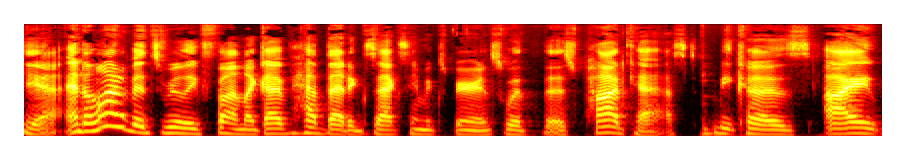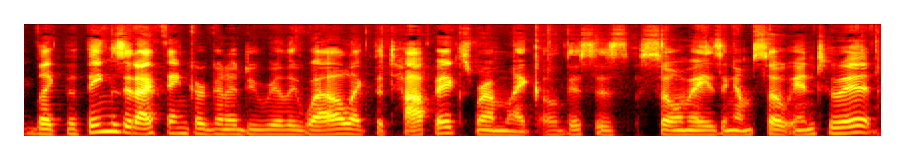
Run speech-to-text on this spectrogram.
Yeah. And a lot of it's really fun. Like I've had that exact same experience with this podcast because I like the things that I think are going to do really well, like the topics where I'm like, oh, this is so amazing. I'm so into it.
